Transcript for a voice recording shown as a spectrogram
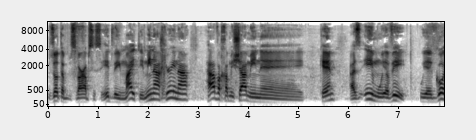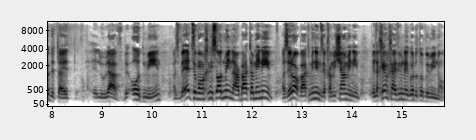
זאת הסברה הבסיסית, ואם מייטי מינא אחרינא הווה חמישה מיני, כן? אז אם הוא יביא, הוא יאגוד את הלולב בעוד מין, אז בעצם הוא מכניס עוד מין לארבעת המינים, אז זה לא ארבעת מינים, זה חמישה מינים, ולכן חייבים לאגוד אותו במינו.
